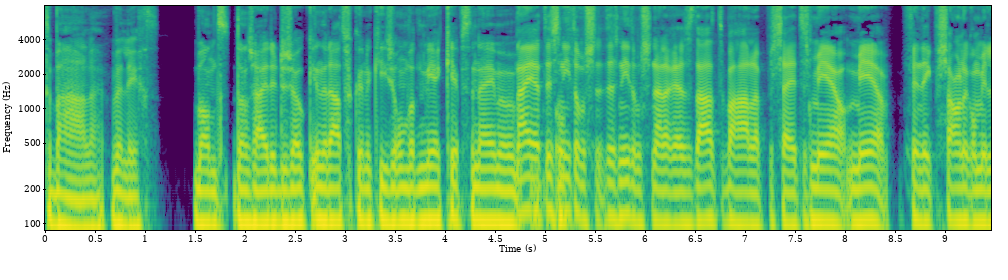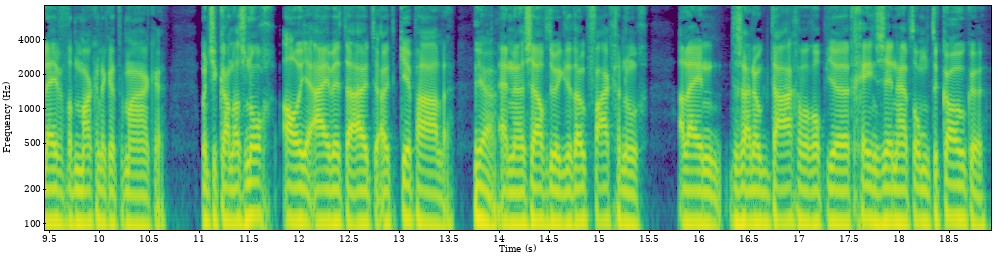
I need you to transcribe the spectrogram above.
te behalen, wellicht. Want dan zou je er dus ook inderdaad voor kunnen kiezen om wat meer kip te nemen. Nee, het is, Of- niet om, het is niet om snelle resultaten te behalen per se. Het is meer, meer, vind ik persoonlijk, om je leven wat makkelijker te maken. Want je kan alsnog al je eiwitten uit, uit kip halen. Ja. En eh, zelf doe ik dit ook vaak genoeg. Alleen, er zijn ook dagen waarop je geen zin hebt om te koken.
